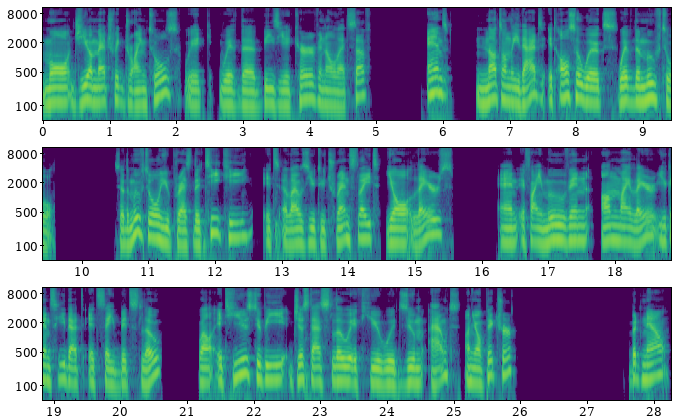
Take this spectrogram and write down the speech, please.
more geometric drawing tools with, with the Bezier curve and all that stuff. And not only that, it also works with the Move tool. So the Move tool, you press the T key, it allows you to translate your layers. And if I move in on my layer, you can see that it's a bit slow. Well, it used to be just as slow if you would zoom out on your picture. But now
